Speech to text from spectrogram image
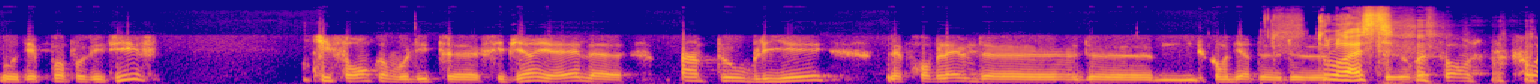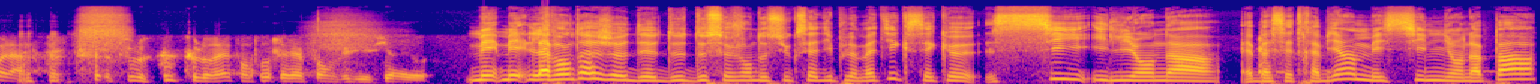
ou des points positifs qui feront, comme vous le dites euh, si bien, Yael, euh, un peu oublier les problèmes de, de, comment dire de, tout le reste réformes, voilà tout, le reste entre autres les réformes judiciaires et autres. Mais, mais l'avantage de, de, ce genre de succès diplomatique, c'est que si il y en a, eh ben c'est très bien, mais s'il n'y en a pas,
